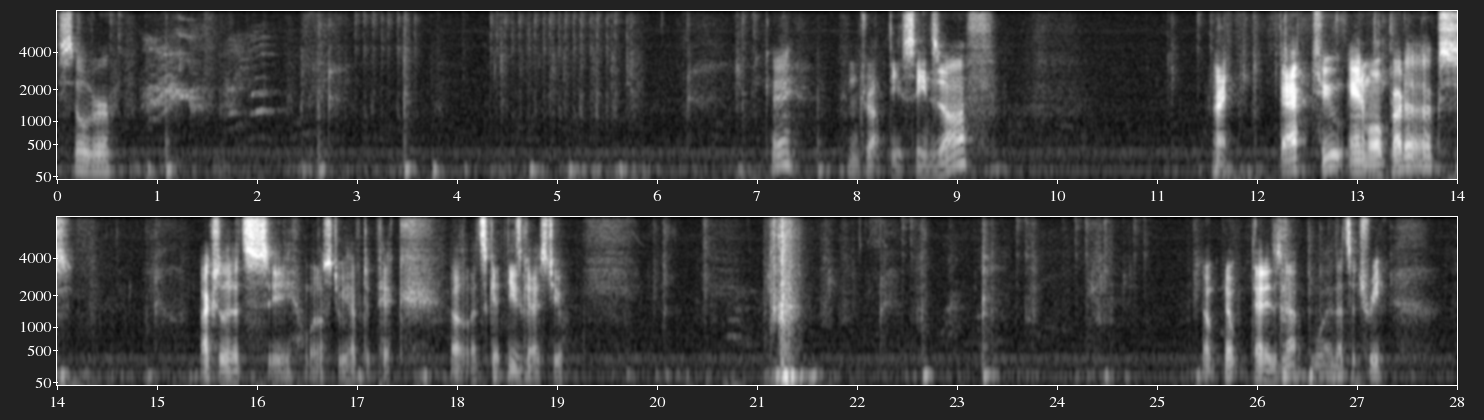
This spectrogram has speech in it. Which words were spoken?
silver, Okay, drop these seeds off. Alright, back to animal products. Actually, let's see. What else do we have to pick? Oh, let's get these guys too. Nope, nope, that is not. That's a tree.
